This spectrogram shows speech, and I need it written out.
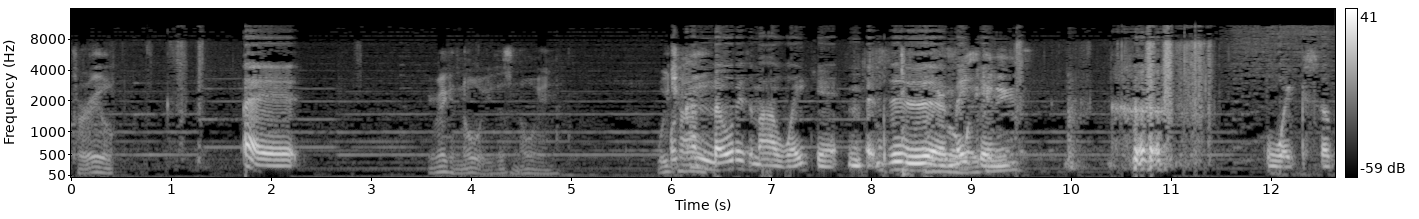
For real. What? You're making noise. That's annoying. We What try. kind of noise am I waking? m- Are you making? Wakes up.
